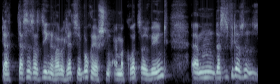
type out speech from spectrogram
Das, das ist das Ding, das habe ich letzte Woche ja schon einmal kurz erwähnt. Ähm, das ist wieder so ein,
